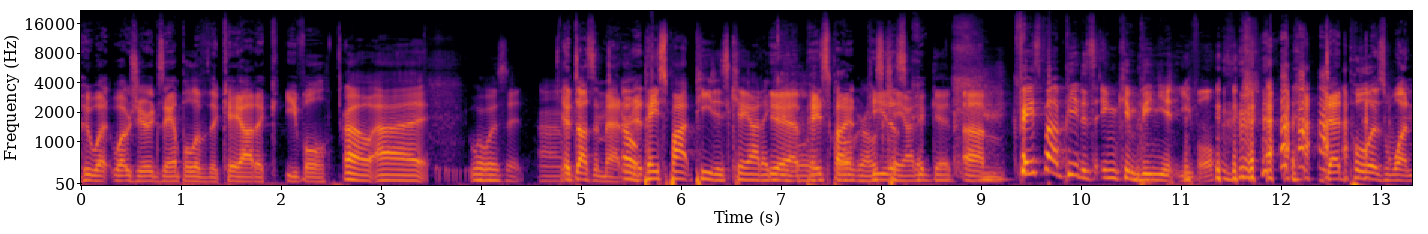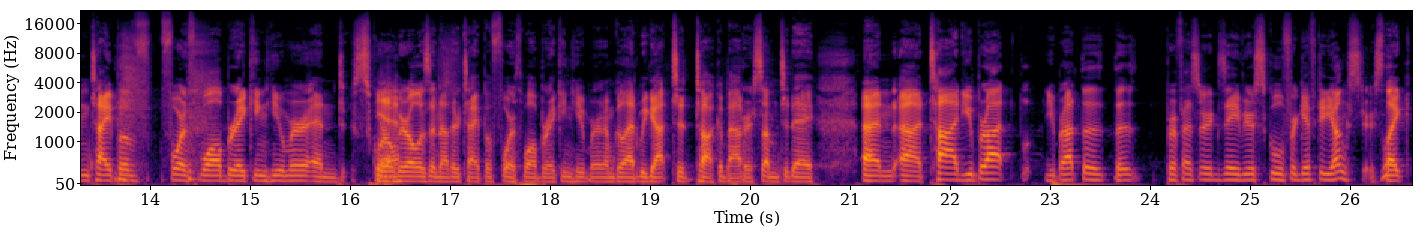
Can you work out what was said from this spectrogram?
who what what was your example of the chaotic evil? Oh, uh, what was it? Um, It doesn't matter. oh, It- Paste Pot Pete is chaotic. Yeah, evil, and Paste Pot Pete is chaotic good. um, Facepot Pete is inconvenient evil. Deadpool is one type of fourth wall breaking humor, and Squirrel Yeah. Girl is another type of fourth wall breaking humor. And I'm glad we got to talk about her some today. And uh, Todd, you brought you brought the the Professor Xavier School for Gifted Youngsters. Like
